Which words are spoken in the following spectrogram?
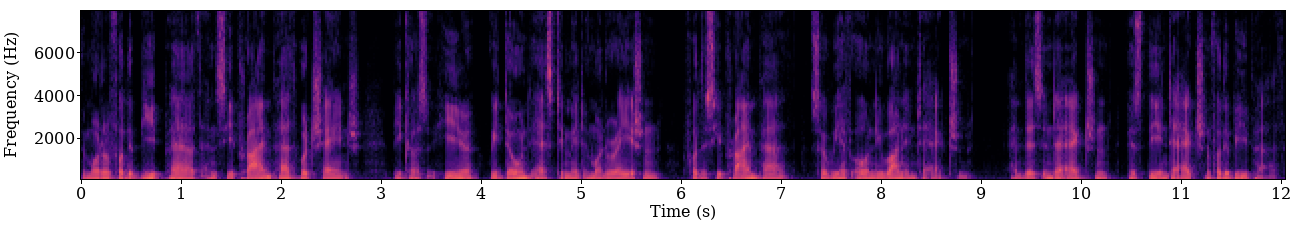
The model for the B path and C prime path would change because here we don't estimate a moderation for the C prime path, so we have only one interaction. And this interaction is the interaction for the B path.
